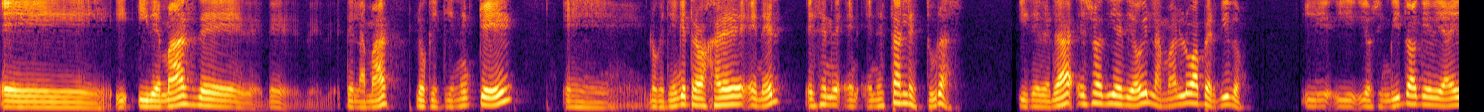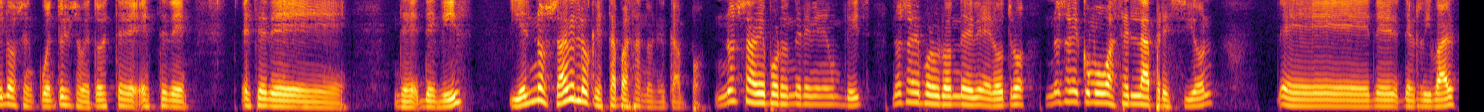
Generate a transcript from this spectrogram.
eh, y, demás de, de, la mar, lo que tienen que eh, lo que tienen que trabajar en él es en, en- estas lecturas. Y de verdad, eso a día de hoy la mar lo ha perdido. Y, y- os invito a que veáis los encuentros y sobre todo este, este de este de, de, de Blitz. Y él no sabe lo que está pasando en el campo. No sabe por dónde le viene un Blitz, no sabe por dónde le viene el otro, no sabe cómo va a ser la presión eh, de- del rival,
